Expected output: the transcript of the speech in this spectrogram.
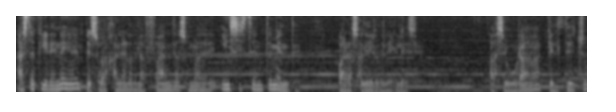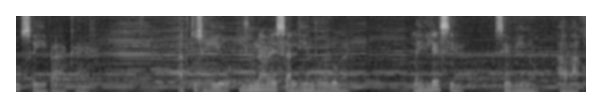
hasta que Irenea empezó a jalar de la falda a su madre insistentemente para salir de la iglesia aseguraba que el techo se iba a caer. Acto seguido y una vez saliendo del lugar, la iglesia se vino abajo.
